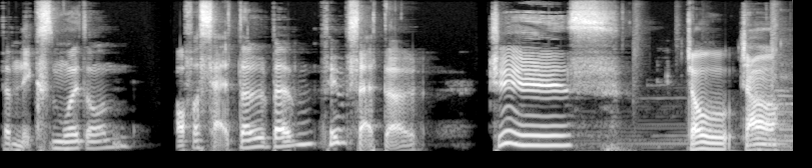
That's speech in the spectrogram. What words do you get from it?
beim nächsten Mal dann auf ein Seital beim Filmseital. Tschüss! Ciao! Ciao!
